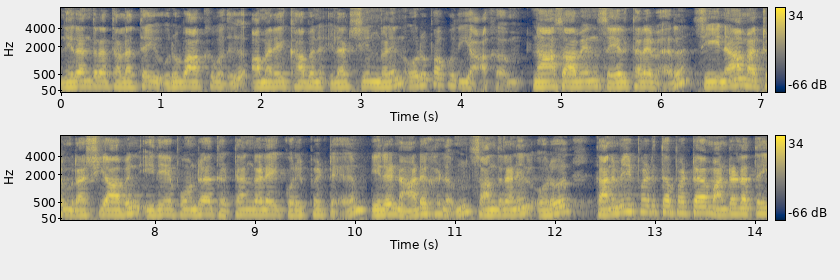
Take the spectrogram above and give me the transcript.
நிரந்தர தளத்தை உருவாக்குவது அமெரிக்காவின் இலட்சியங்களின் ஒரு பகுதியாகும். நாசாவின் செயல் தலைவர் சீனா மற்றும் ரஷ்யாவின் இதே போன்ற திட்டங்களை குறிப்பிட்டு இரு நாடுகளும் சந்திரனில் ஒரு தனிமைப்படுத்தப்பட்ட மண்டலத்தை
